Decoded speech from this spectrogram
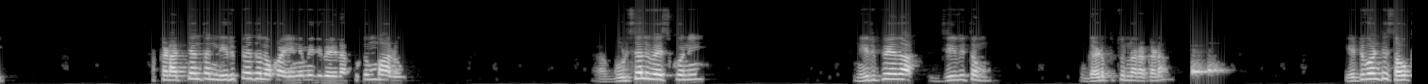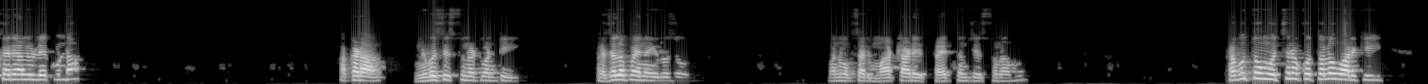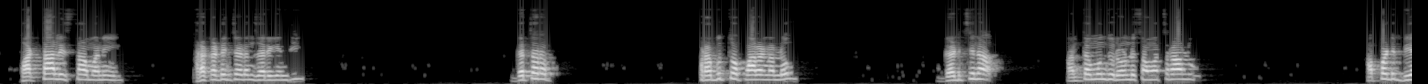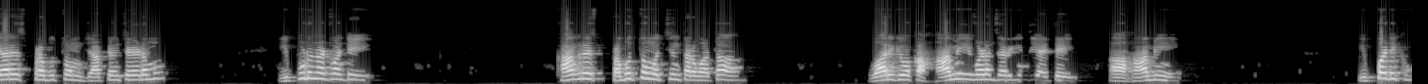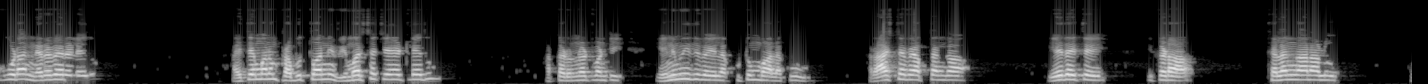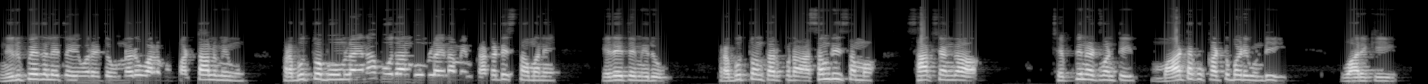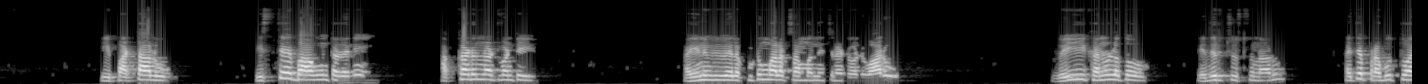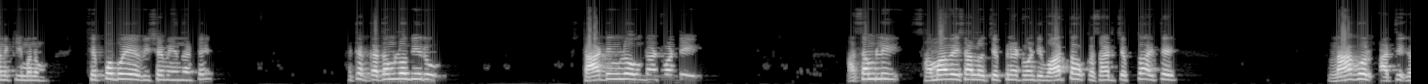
అక్కడ అత్యంత నిరుపేదలు ఒక ఎనిమిది వేల కుటుంబాలు గుడిసెలు వేసుకొని నిరుపేద జీవితం గడుపుతున్నారు అక్కడ. ఎటువంటి సౌకర్యాలు లేకుండా అక్కడ నివసిస్తున్నటువంటి ప్రజలపైన ఈరోజు మనం ఒకసారి మాట్లాడే ప్రయత్నం చేస్తున్నాము. ప్రభుత్వం వచ్చిన కొత్తలో వారికి పట్టాలు ఇస్తామని ప్రకటించడం జరిగింది. గత ప్రభుత్వ పాలనలో గడిచిన అంతకుముందు రెండు సంవత్సరాలు అప్పటి బీఆర్ఎస్ ప్రభుత్వం జాప్యం చేయడము ఇప్పుడున్నటువంటి కాంగ్రెస్ ప్రభుత్వం వచ్చిన తర్వాత వారికి ఒక హామీ ఇవ్వడం జరిగింది. అయితే ఆ హామీ ఇప్పటికి కూడా నెరవేరలేదు. అయితే మనం ప్రభుత్వాన్ని విమర్శ చేయట్లేదు. అక్కడ ఉన్నటువంటి ఎనిమిది వేల కుటుంబాలకు రాష్ట్ర వ్యాప్తంగా ఏదైతే ఇక్కడ తెలంగాణలో నిరుపేదలైతే ఎవరైతే ఉన్నారో వాళ్ళకు పట్టాలు మేము ప్రభుత్వ భూములైనా భూదాన్ భూములైనా మేము ప్రకటిస్తామని ఏదైతే మీరు ప్రభుత్వం తరఫున అసెంబ్లీ సమ సాక్ష్యంగా చెప్పినటువంటి మాటకు కట్టుబడి ఉండి వారికి ఈ పట్టాలు ఇస్తే బాగుంటుందని అక్కడున్నటువంటి ఎనిమిది వేల కుటుంబాలకు సంబంధించినటువంటి వారు వెయ్యి కనులతో ఎదురు చూస్తున్నారు. అయితే ప్రభుత్వానికి మనం చెప్పబోయే విషయం ఏంటంటే అయితే గతంలో మీరు స్టార్టింగ్లో ఉన్నటువంటి అసెంబ్లీ సమావేశాల్లో చెప్పినటువంటి వార్త ఒక్కసారి చెప్తా. అయితే నాగోల్ అతి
